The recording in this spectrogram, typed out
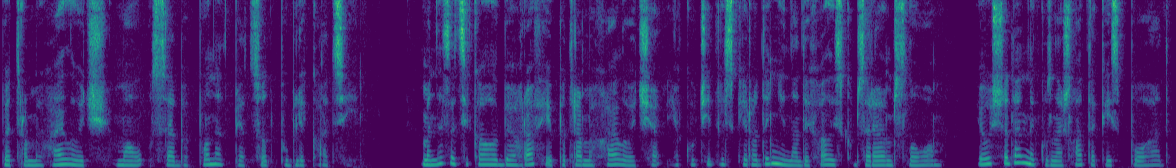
Петро Михайлович мав у себе понад 500 публікацій. Мене зацікавила біографія Петра Михайловича, як у вчительській родині надихались кобзаревим словом. Його щоденнику знайшла такий спогад.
